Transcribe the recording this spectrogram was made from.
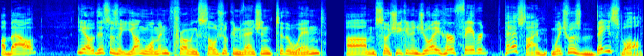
about, you know, this is a young woman throwing social convention to the wind um, so she can enjoy her favorite pastime, which was baseball.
